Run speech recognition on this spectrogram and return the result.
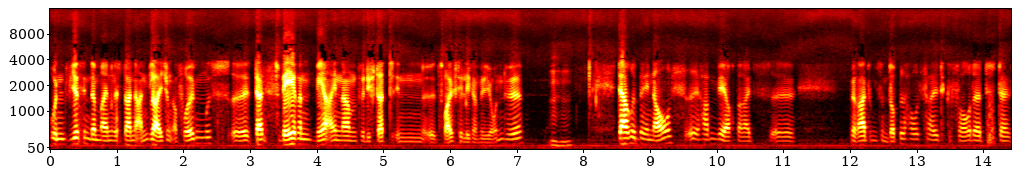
und wir sind der Meinung, dass da eine Angleichung erfolgen muss. Äh, das wären Mehreinnahmen für die Stadt in äh, zweistelliger Millionenhöhe. Mhm. Darüber hinaus haben wir auch bereits Beratungen zum Doppelhaushalt gefordert, dass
